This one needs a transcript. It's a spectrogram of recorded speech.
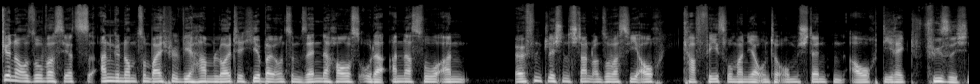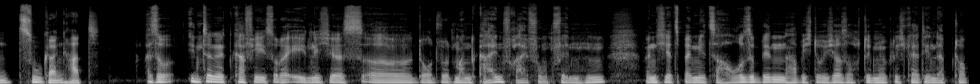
Genau, sowas jetzt angenommen zum Beispiel, wir haben Leute hier bei uns im Sendehaus oder anderswo an öffentlichen Stand und sowas wie auch Cafés, wo man ja unter Umständen auch direkt physischen Zugang hat. Also Internetcafés oder ähnliches, äh, dort wird man keinen Freifunk finden. Wenn ich jetzt bei mir zu Hause bin, habe ich durchaus auch die Möglichkeit, den Laptop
